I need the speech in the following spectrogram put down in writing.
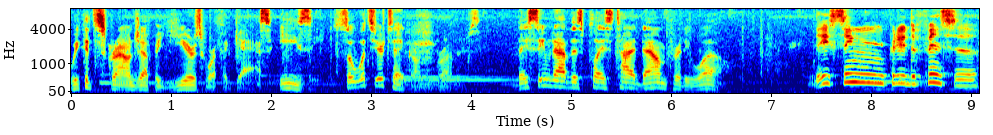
We could scrounge up a year's worth of gas, easy. So what's your take on the brothers? They seem to have this place tied down pretty well. They seem pretty defensive.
